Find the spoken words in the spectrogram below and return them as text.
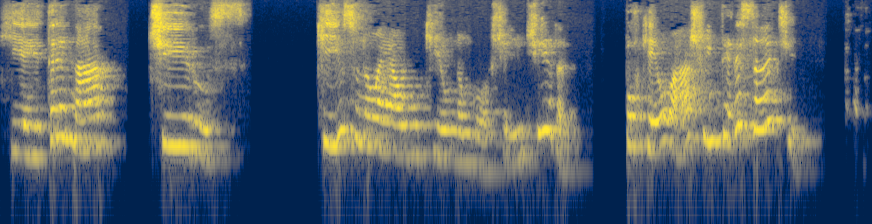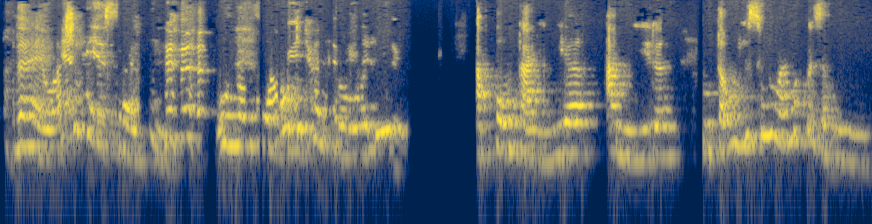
que treinar tiros, que isso não é algo que eu não gosto. É mentira. Porque eu acho interessante. Né? Eu acho é interessante. O nosso autocontrole, a pontaria, a mira. Então, isso não é uma coisa ruim,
